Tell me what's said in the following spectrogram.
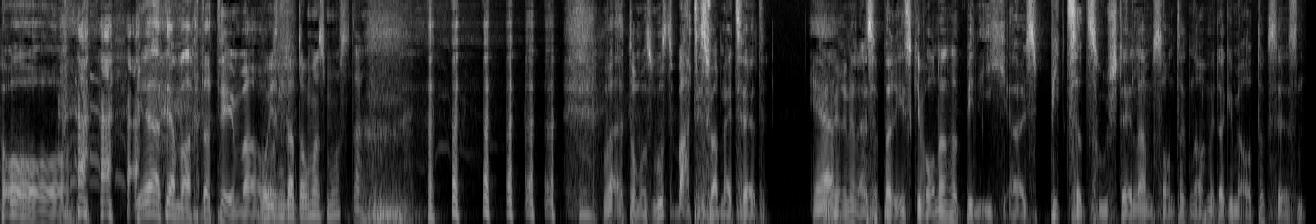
Oh, ja, der macht ein Thema. Wo auf. ist denn der Thomas Muster? War- Thomas Muster, Wah, das war meine Zeit. Ja. Ich kann mich erinnern, als er Paris gewonnen hat, bin ich als Pizzazusteller am Sonntagnachmittag im Auto gesessen.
